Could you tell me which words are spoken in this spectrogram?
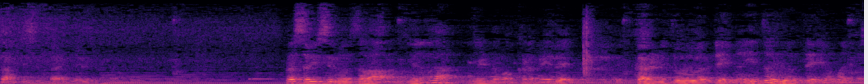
ಪ್ರಾರ್ಥಿಸುತ್ತಾ ಇದ್ದೇವೆ. ಪ್ರಸವಿಸಿರುವಂತಹ ಎಲ್ಲ ಹೆಣ್ಣು ಮಕ್ಕಳ ಮೇಲೆ ಕರುಣೆ ತೋರುವಂತೆ ನೈ ತೋರುವಂತೆ ಅಮ್ಮ ನಿಮ್ಮ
